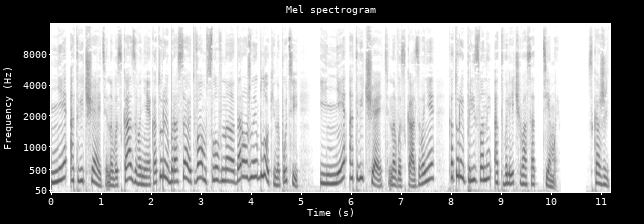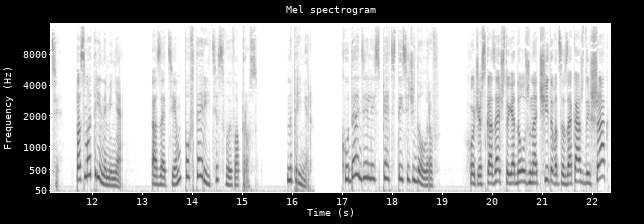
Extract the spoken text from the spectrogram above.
не отвечайте на высказывания, которые бросают вам словно дорожные блоки на пути, и не отвечайте на высказывания, которые призваны отвлечь вас от темы. Скажите «посмотри на меня», а затем повторите свой вопрос. Например, «Куда делись пять тысяч долларов?» «Хочешь сказать, что я должен отчитываться за каждый шаг,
